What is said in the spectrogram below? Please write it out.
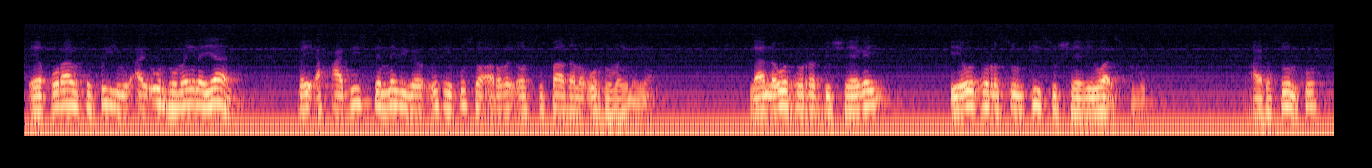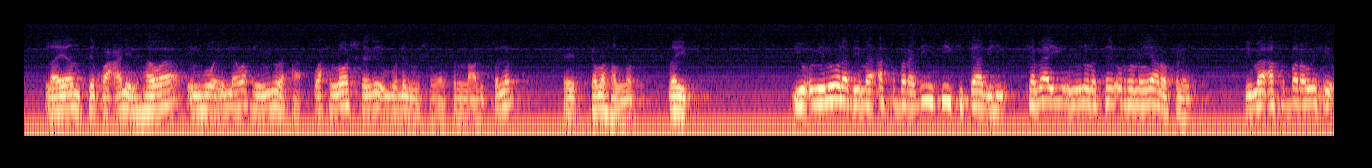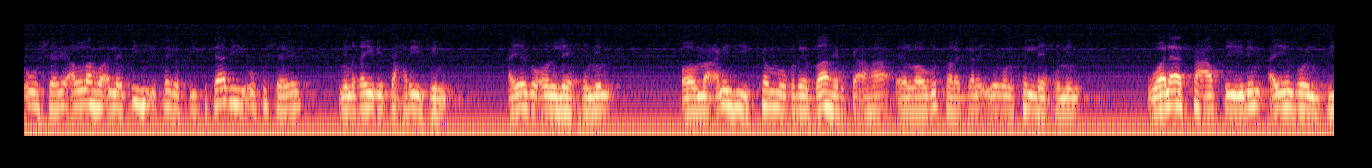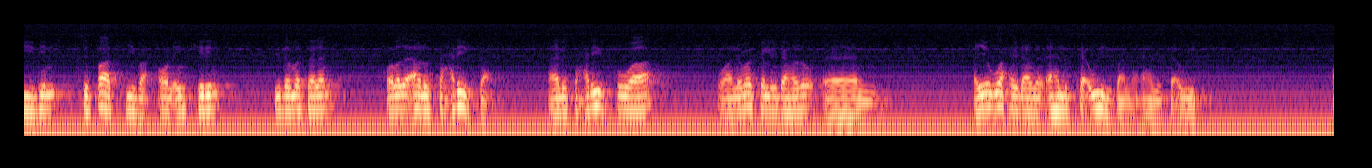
ee qur'aanka ku yimid ay u rumaynayaan bay axaadiista nebiga wixii ku soo arooray oo sifaadana u rumaynayaan. Leanna wuxuu rabbi sheegay iyo wuxuu rasuulkiisu sheegay waa isku mid. Maxay rasuulku laa yantiqu cani ilhawaa in huwa ilaa waxyun yuuxa. Wax loo sheegay inbuu nebigu sheegay sala alla alay wasalam ee iskama hadlo. Ayb yu'minuuna bima akhbara bihi fii kitaabihi kamaa yu'minuuna say u rumeeyaan oo kaleeto bimaa akhbara wixii uu sheegay allahu alle bihi isaga fii kitaabihi uu ku sheegay min gayri taxriifin ayaga oon leexinin oo macnihii ka muuqday daahirka ahaa ee loogu talagalay iyagoon ka leexinin walaa tactiilin ayagoon diidin sifaadkiiba oon inkirin. Sida masalan qolada ahlu taxriifka ahlu taxriifku waa waa nimanka la yidhaahdo ayagu waxay yidhahdeen ahlu ta'wiil baana ahlu ta'wiil.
